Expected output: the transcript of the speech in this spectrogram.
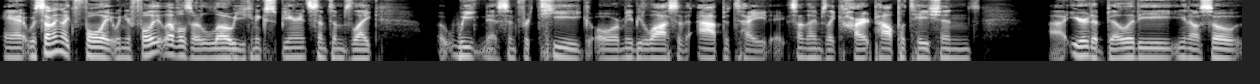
And with something like folate, when your folate levels are low, you can experience symptoms like uh, weakness and fatigue, or maybe loss of appetite, eh, sometimes like heart palpitations, uh, irritability. You know, so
